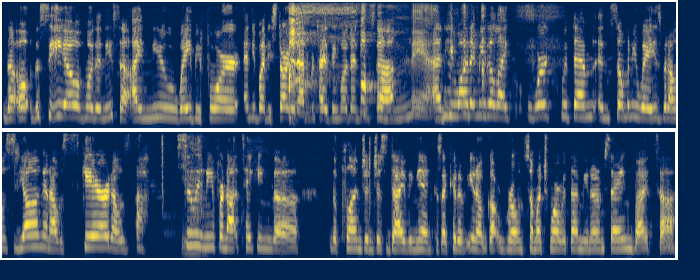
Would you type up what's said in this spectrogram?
the oh, the CEO of Modanisa, I knew way before anybody started advertising Modanisa oh man and he wanted me to like work with them in so many ways but i was young and i was scared i was ah, silly Yeah. me for not taking the the plunge and just diving in because i could have you know got grown so much more with them you know what i'm saying? But uh,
